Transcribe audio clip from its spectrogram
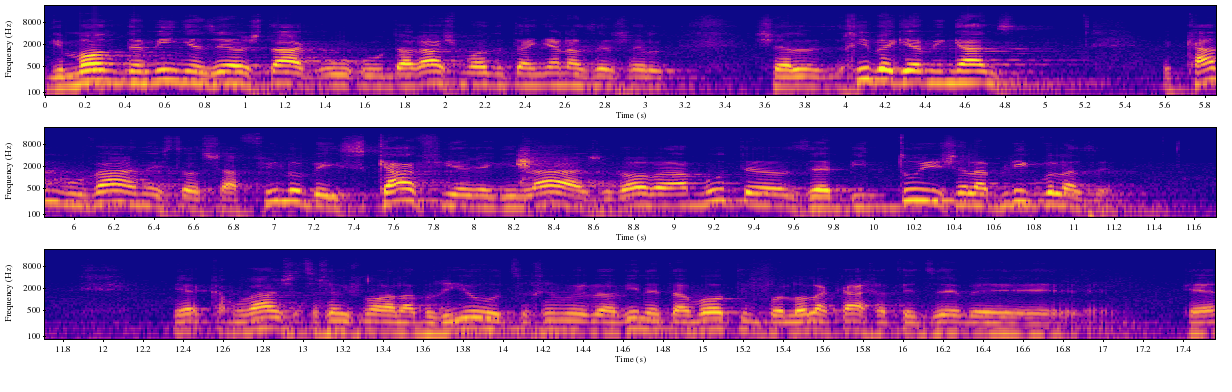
גימון דמיניה זה שטג, הוא, דרש מאוד את העניין הזה של, של חיבגר מגנץ. וכאן מובן שאפילו באיסקפיה רגילה של עובר המוטר זה ביטוי של הבלי גבול הזה. כמובן שצריכים לשמור על הבריאות, צריכים להבין את אבותים פה, לא לקחת את זה ב... כן?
